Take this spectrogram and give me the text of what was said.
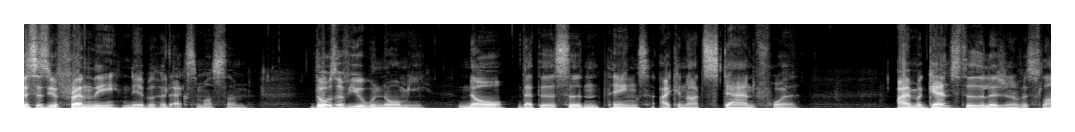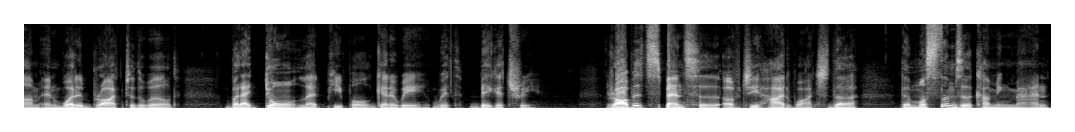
This is your friendly neighborhood ex Muslim. Those of you who know me know that there are certain things I cannot stand for. I am against the religion of Islam and what it brought to the world, but I don't let people get away with bigotry. Robert Spencer of Jihad Watch, the the Muslims are coming man,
